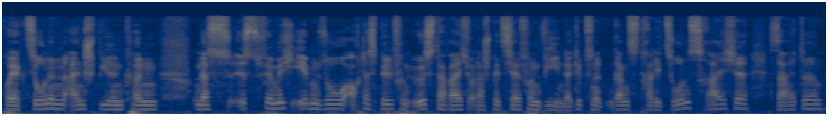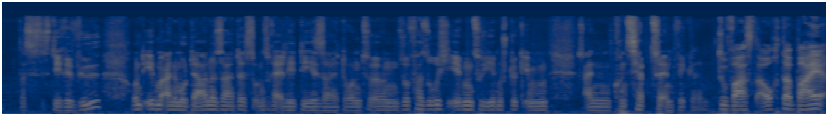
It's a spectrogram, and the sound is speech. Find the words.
Projektionen einspielen können. Und das ist für mich eben so auch das Bild von Österreich oder speziell von Wien. Da gibt es eine ganz traditionsreiche Seite, das ist die Revue, und eben eine moderne Seite ist unsere LED-Seite. Und äh, so versuche ich eben zu jedem Stück eben ein Konzept zu entwickeln. Du warst auch dabei,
